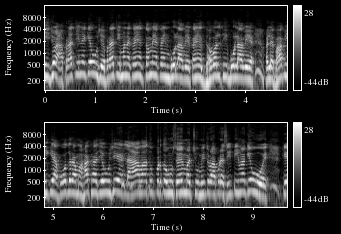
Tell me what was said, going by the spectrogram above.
એ જો આ પ્રાચીને કેવું છે? પ્રાચી મને કંઈક તમે કઈ બોલાવે કંઈક ધવલથી બોલાવે. એટલે ભાભી કે આ પોદરામાં હાઠા જેવું છે? એટલે આ વાત ઉપર તો હું સહેમત છું. મિત્રો આપણે સિટીમાં કેવું હોય કે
